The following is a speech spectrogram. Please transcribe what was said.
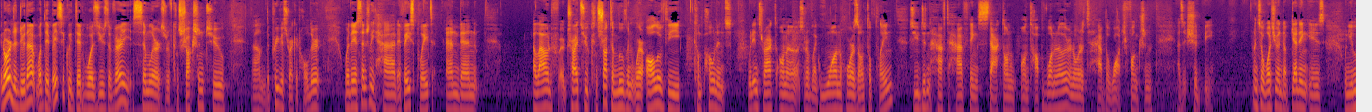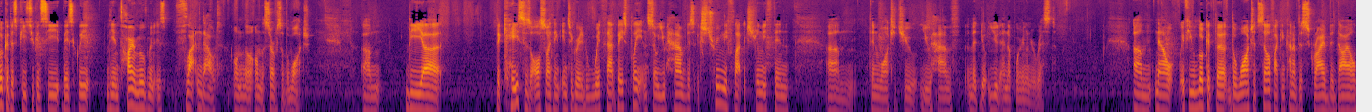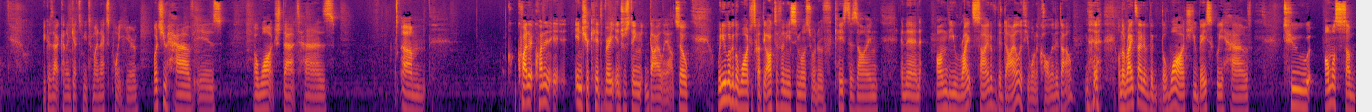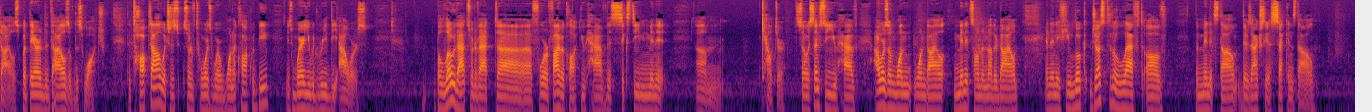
In order to do that, what they basically did was used a very similar sort of construction to um, the previous record holder, where they essentially had a base plate and then allowed tried to construct a movement where all of the components would interact on a sort of like one horizontal plane so you didn't have to have things stacked on on top of one another in order to have the watch function as it should be and so what you end up getting is when you look at this piece, you can see basically the entire movement is flattened out on the on the surface of the watch. Um, the uh, the case is also, I think, integrated with that base plate, and so you have this extremely flat, extremely thin, um, thin watch that you you have that you'd end up wearing on your wrist. Um, now, if you look at the the watch itself, I can kind of describe the dial because that kind of gets me to my next point here. What you have is a watch that has um, quite a, quite an intricate, very interesting dial layout. So when you look at the watch, it's got the Octo Finissimo sort of case design, and then on the right side of the dial, if you want to call it a dial, on the right side of the, the watch, you basically have two almost sub dials, but they are the dials of this watch. The top dial, which is sort of towards where one o'clock would be, is where you would read the hours. Below that, sort of at uh, four or five o'clock, you have this 60 minute um, counter. So essentially, you have hours on one, one dial, minutes on another dial. And then if you look just to the left of the minutes dial, there's actually a seconds dial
